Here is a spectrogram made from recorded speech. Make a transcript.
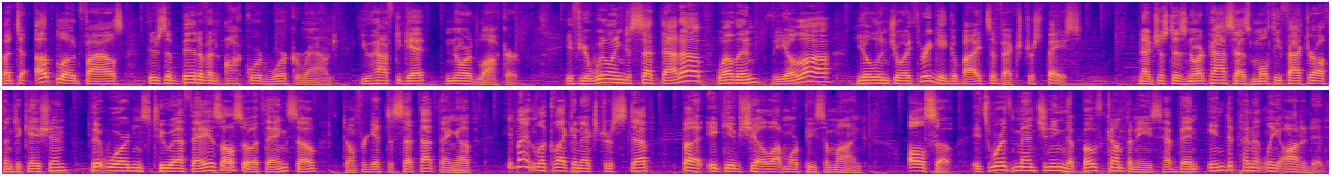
but to upload files, there's a bit of an awkward workaround. You have to get NordLocker. If you're willing to set that up, well then, voila, you'll enjoy 3 gigabytes of extra space. Now, just as NordPass has multi-factor authentication, Bitwarden's 2FA is also a thing, so don't forget to set that thing up. It might look like an extra step, but it gives you a lot more peace of mind. Also, it's worth mentioning that both companies have been independently audited,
